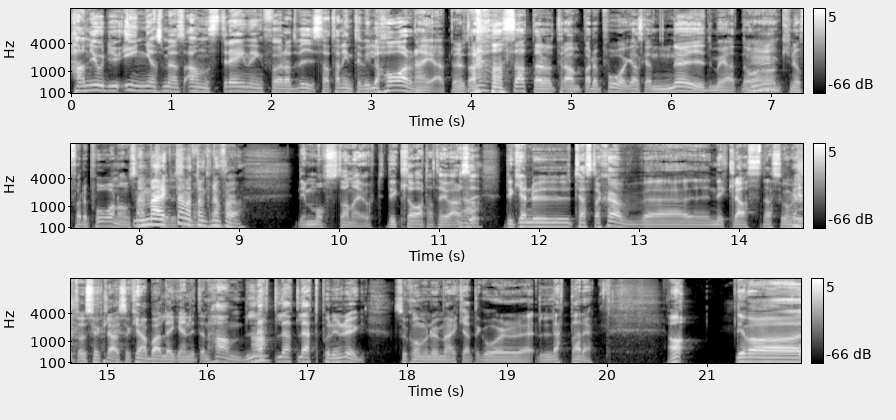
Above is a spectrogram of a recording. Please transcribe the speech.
Han gjorde ju ingen som helst ansträngning för att visa att han inte ville ha den här hjälpen utan han satt där och trampade på ganska nöjd med att någon Mm. knuffade på honom Men märkte han att de knuffade? Det måste han ha gjort. Det är klart att han gör. Alltså, Ja. Det kan du testa själv eh, Niklas nästa gång vi är ute och cyklar. Så kan jag bara lägga en liten hand lätt, lätt, lätt på din rygg. Så kommer du märka att det går eh, lättare. Ja, det var,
